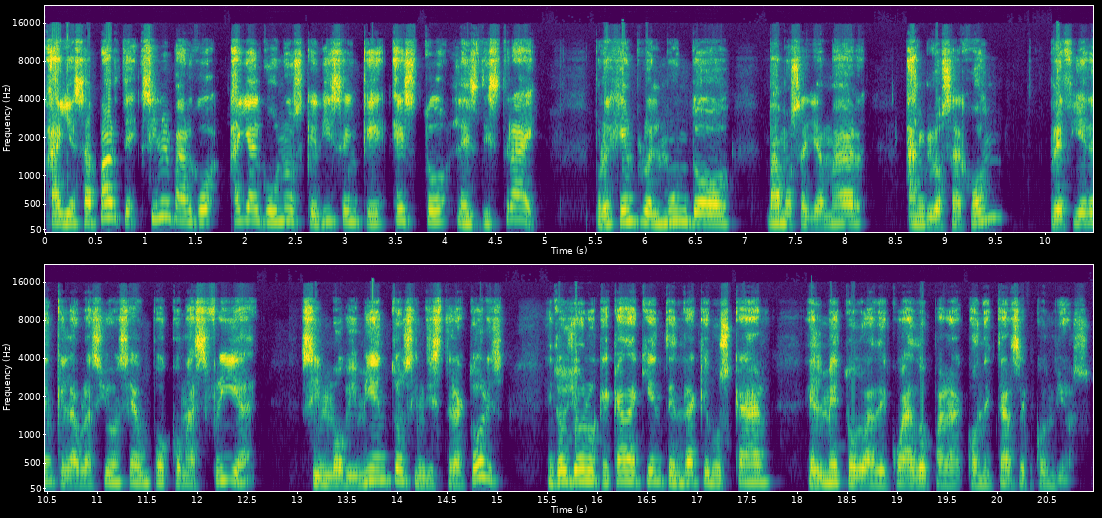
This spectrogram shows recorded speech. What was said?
hay esa parte. Sin embargo, hay algunos que dicen que esto les distrae. Por ejemplo, el mundo, vamos a llamar anglosajón, prefieren que la oración sea un poco más fría, sin movimientos, sin distractores. Entonces yo creo que cada quien tendrá que buscar el método adecuado para conectarse con Dios.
